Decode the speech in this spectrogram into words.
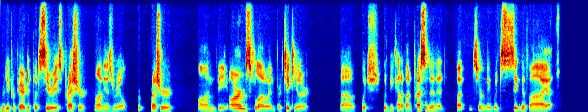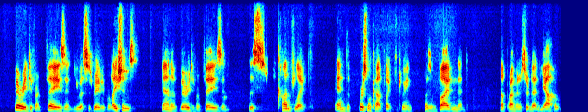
really prepared to put serious pressure on Israel, pressure on the arms flow in particular, uh, which would be kind of unprecedented, but certainly would signify a very different phase in U.S. Israeli relations and a very different phase in this conflict and the personal conflict between President Biden and uh, Prime Minister Netanyahu.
